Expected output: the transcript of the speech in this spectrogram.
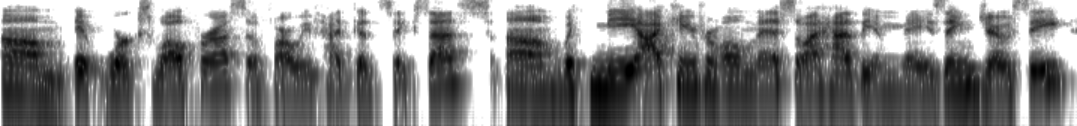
Um, it works well for us. So far, we've had good success. Um, with me, I came from Ole Miss, so I had the amazing Josie,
